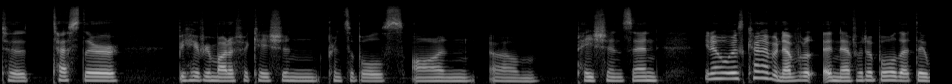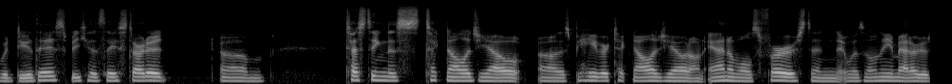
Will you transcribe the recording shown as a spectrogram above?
to test their behavior modification principles on um, patients. And, you know, it was kind of inev- inevitable that they would do this because they started um, testing this technology out, uh, this behavior technology out on animals first. And it was only a matter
